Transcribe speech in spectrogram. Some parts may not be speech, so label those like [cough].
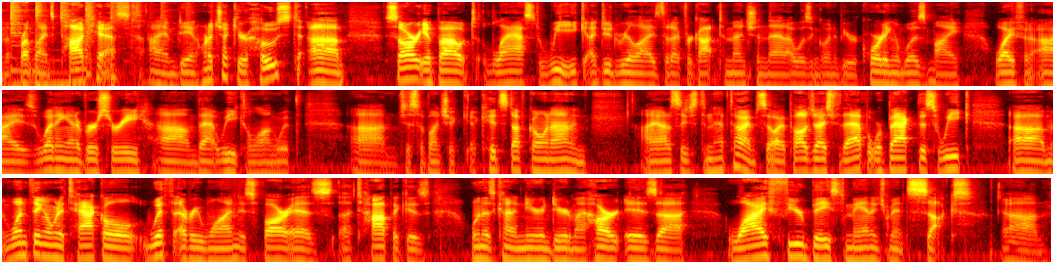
on the Frontlines podcast. I am Dan Hornacek, your host. Um, sorry about last week. I did realize that I forgot to mention that I wasn't going to be recording. It was my wife and I's wedding anniversary um, that week, along with um, just a bunch of kid stuff going on. And I honestly just didn't have time. So I apologize for that. But we're back this week. Um, one thing I want to tackle with everyone as far as a topic is one that's kind of near and dear to my heart is uh, why fear based management sucks. Um,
